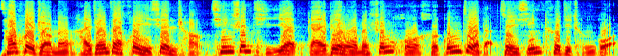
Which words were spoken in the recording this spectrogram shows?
参会者们还将在会议现场亲身体验改变我们生活和工作的最新科技成果。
